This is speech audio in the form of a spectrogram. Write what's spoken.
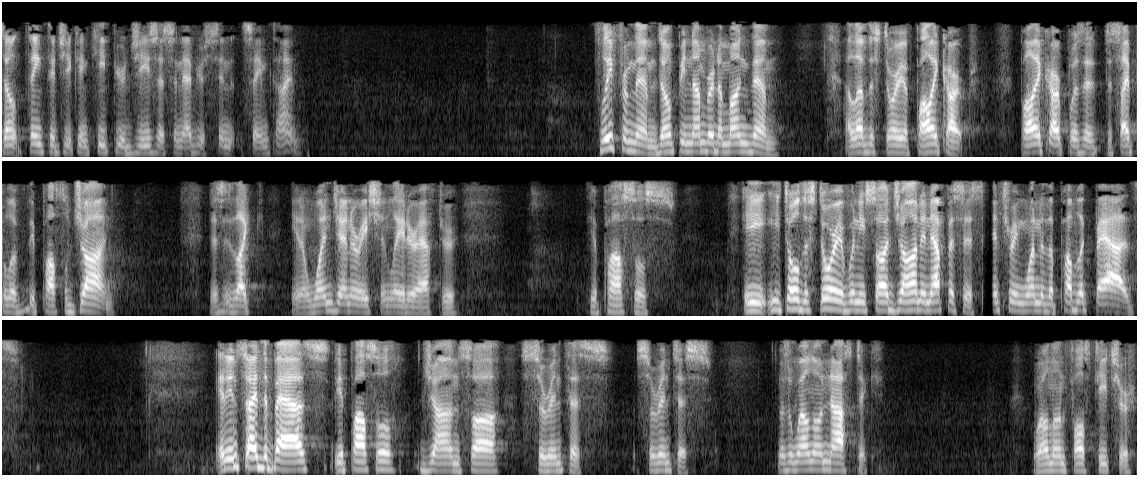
Don't think that you can keep your Jesus and have your sin at the same time. Flee from them. Don't be numbered among them. I love the story of Polycarp. Polycarp was a disciple of the Apostle John. This is like, you know, one generation later after the apostles. He, he told the story of when he saw John in Ephesus entering one of the public baths. And inside the baths, the apostle John saw Cerinthus. Cerinthus was a well-known Gnostic, well-known false teacher.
